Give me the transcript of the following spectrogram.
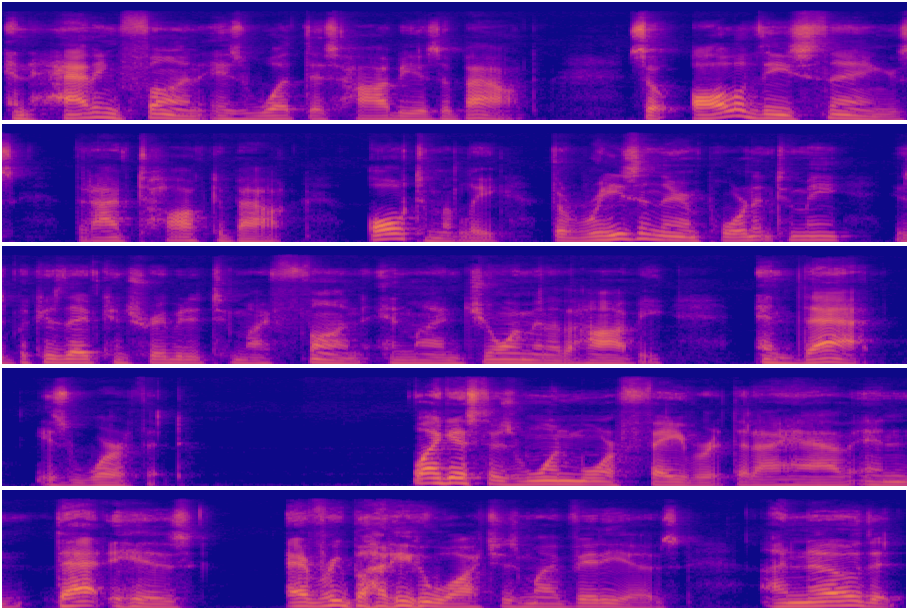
And having fun is what this hobby is about. So all of these things that I've talked about, ultimately, the reason they're important to me is because they've contributed to my fun and my enjoyment of the hobby. And that is worth it. Well, I guess there's one more favorite that I have, and that is everybody who watches my videos. I know that,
